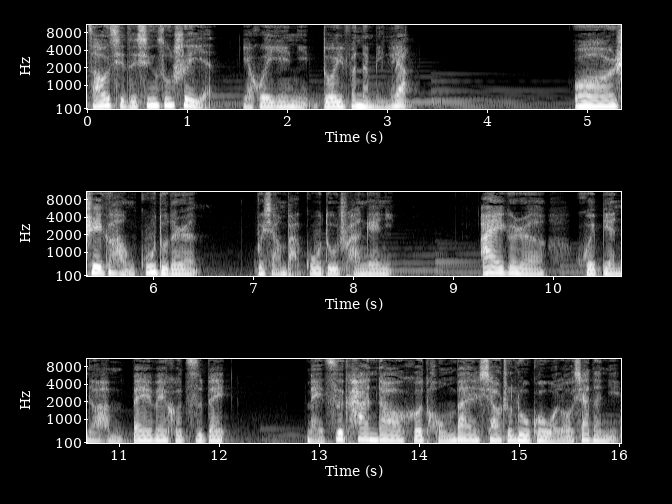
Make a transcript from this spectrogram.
早起的惺忪睡眼，也会因你多一分的明亮。我是一个很孤独的人，不想把孤独传给你。爱一个人会变得很卑微和自卑。每次看到和同伴笑着路过我楼下的你，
